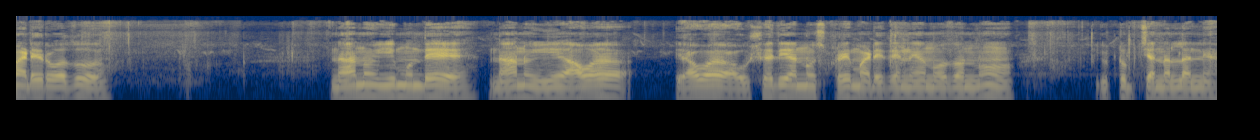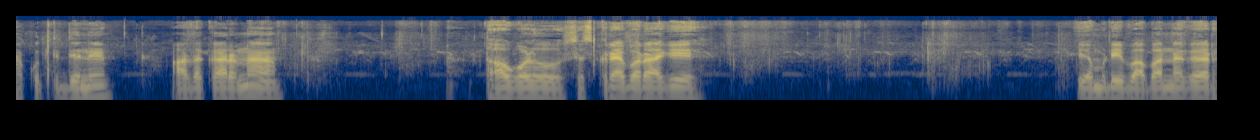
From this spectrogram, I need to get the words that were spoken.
ಮಾಡಿರೋದು, ನಾನು ಈ ಮುಂದೆ, ನಾನು ಯಾವ ಯಾವ ಔಷಧಿಯನ್ನು ಸ್ಪ್ರೇ ಮಾಡಿದ್ದೇನೆ ಅನ್ನೋದನ್ನು ಯೂಟ್ಯೂಬ್ ಚಾನಲಲ್ಲಿ ಹಾಕುತ್ತಿದ್ದೇನೆ. ಆದ ಕಾರಣ ತಾವುಗಳು ಸಬ್ಸ್ಕ್ರೈಬರ್ ಆಗಿ ಎಂ ಡಿ ಬಾಬಾನಗರ್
